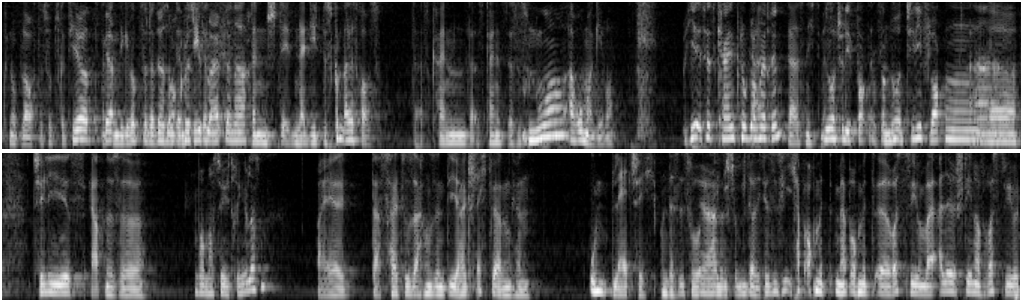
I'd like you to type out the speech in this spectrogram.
Knoblauch, das wird frittiert, dann ja, kommen die Gewürze dazu, das auch dann steht das, bleibt danach. Dann steht, na, die, das kommt alles raus. Da ist kein, da ist keine, das ist nur Aromageber. Hier ist jetzt kein Knoblauch da, mehr drin? Da ist nichts mehr. Nur Chili-Flocken? Nur Chili-Flocken, ah. äh, Chilis, Erdnüsse. Warum hast du die nicht drin gelassen? Weil das halt so Sachen sind, die halt schlecht werden können. Und lätschig. Und das ist so, ja, finde ich, stimmt. widerlich. Das ist wie, ich habe auch mit, hab auch mit äh, Röstzwiebeln, weil alle stehen auf Röstzwiebeln.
